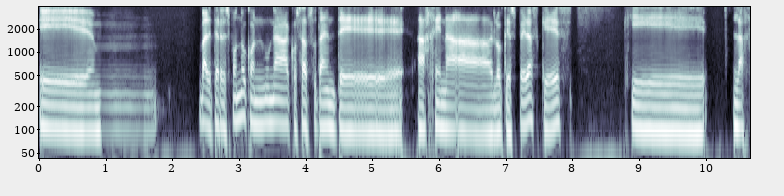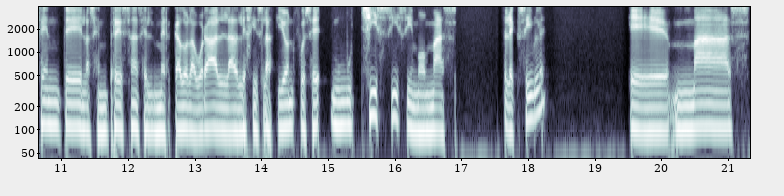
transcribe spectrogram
Eh, Vale, te respondo con una cosa absolutamente ajena a lo que esperas, que es que la gente, las empresas, el mercado laboral, la legislación fuese muchísimo más flexible, eh, más...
